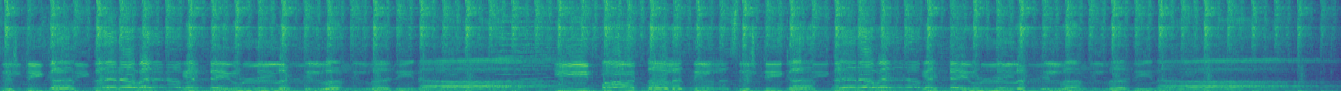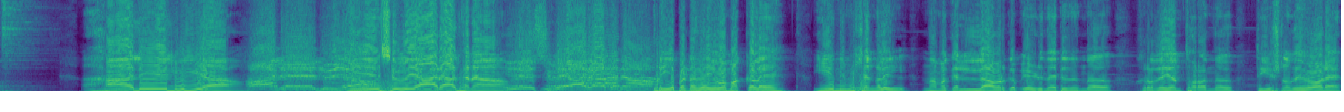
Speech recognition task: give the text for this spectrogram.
സൃഷ്ടികർത്തനവൻ എന്റെ ഉള്ളത്തിൽ വന്നതിനാ. ഈ പാർത്തലത്തിൽ സൃഷ്ടികർത്തനവൻ എന്റെ ഉള്ളത്തിൽ വന്നതിനാ. ഹാലേ. യേശുവേ ആരാധന. യേശുവേ ആരാധന. പ്രിയപ്പെട്ട ദൈവമക്കളെ ഈ നിമിഷങ്ങളിൽ നമുക്കെല്ലാവർക്കും എഴുന്നേറ്റ് നിന്ന് ഹൃദയം തുറന്ന് തീഷ്ണതയോടെ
